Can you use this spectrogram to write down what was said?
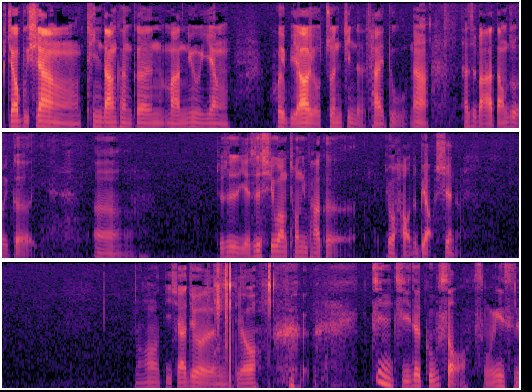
比较不像 Tim Duncan 跟 Manu 一样，会比较有尊敬的态度。那他是把他当做一个，嗯、就是也是希望 Tony Parker 有好的表现啊。然后底下就有人留 “晋级的鼓手”什么意思？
